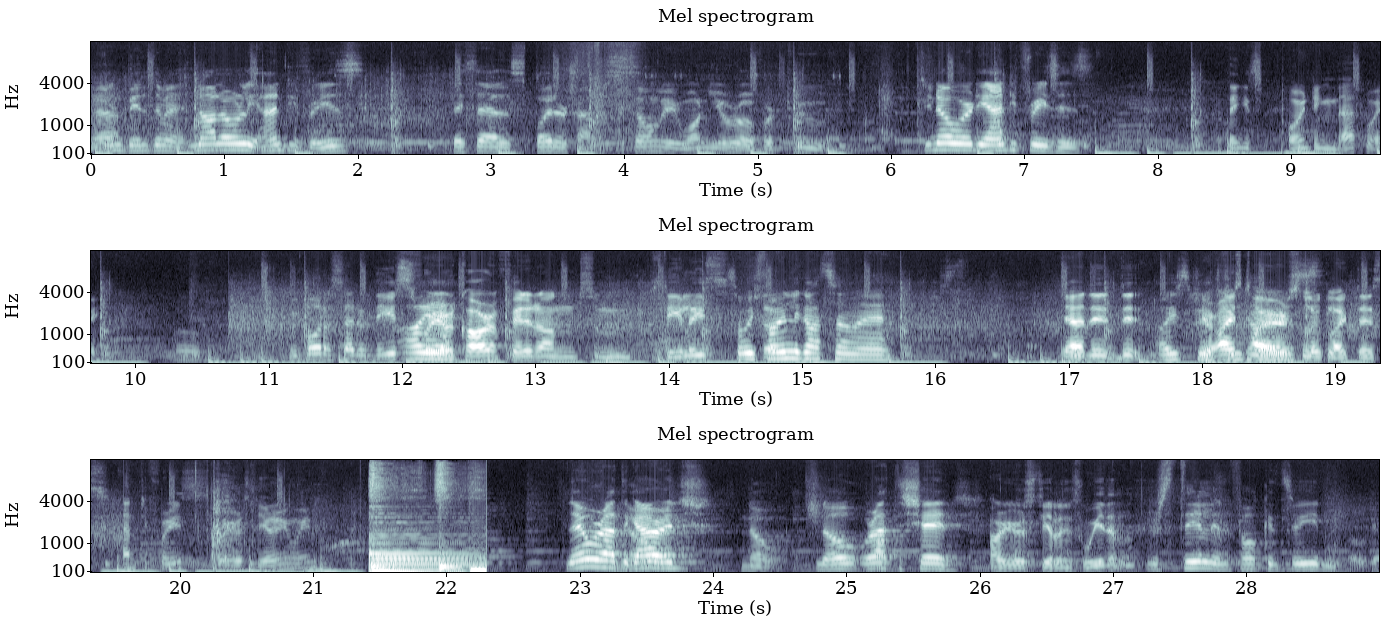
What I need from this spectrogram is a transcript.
Yeah. in Biltema. Not only antifreeze, they sell spider traps. It's only one euro for two. Do you know where the antifreeze is? I think it's pointing that way. Oh. We bought a set of these Oh, for yeah. your car and fitted on some Steelies. So we finally got some uh, Yeah, the, the, ice your ice tires tires. look like this. Antifreeze for your steering wheel? Now we're at the No. garage. No. No, we're at the shed. Are you still in Sweden? We're still in fucking Sweden. Okay.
